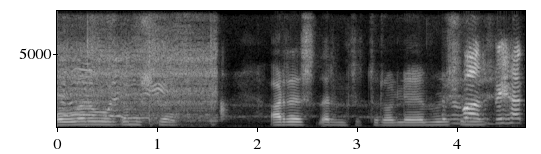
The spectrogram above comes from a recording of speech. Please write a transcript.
Onları vurdum işte. Arkadaşlarınızı trolleyebilirsiniz. Berat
